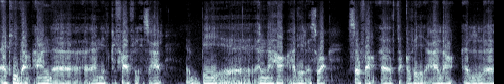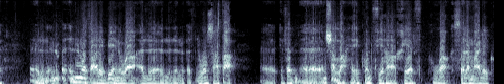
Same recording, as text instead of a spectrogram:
أكيدة عن يعني الانخفاض في الأسعار بأنها هذه الأسواق سوف تقضي على المضاربين والوسطاء إذا إن شاء الله يكون فيها خير. والسلام عليكم.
